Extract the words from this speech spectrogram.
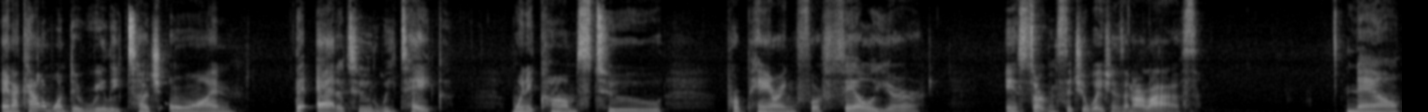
And I kind of want to really touch on the attitude we take when it comes to preparing for failure in certain situations in our lives. Now,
